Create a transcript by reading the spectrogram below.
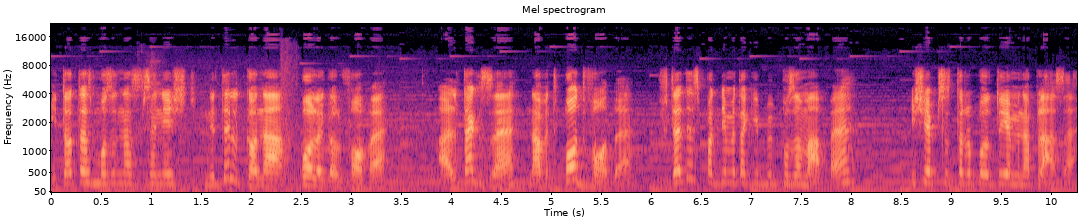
I to też może nas przenieść nie tylko na pole golfowe, ale także nawet pod wodę. Wtedy spadniemy tak jakby poza mapę i się przeteleportujemy na plazę.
